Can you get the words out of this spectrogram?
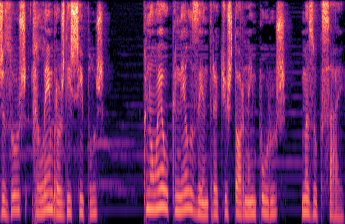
Jesus relembra aos discípulos que não é o que neles entra que os torna impuros, mas o que sai.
